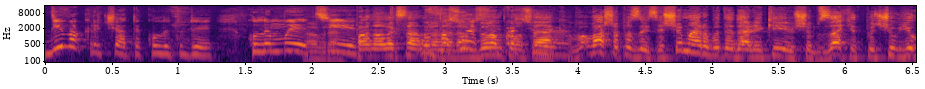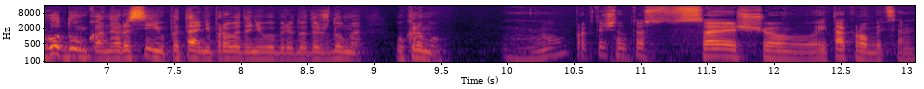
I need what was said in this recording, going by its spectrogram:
Віва кричати, коли туди, коли ми Добре. ці Пане Олександре, надам думку. працює. Так, ваша позиція. Що має робити далі Київ, щоб Захід почув його думку, а не Росію у питанні проведення виборів до Держдуми у Криму? Ну, практично те все, що і так робиться.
